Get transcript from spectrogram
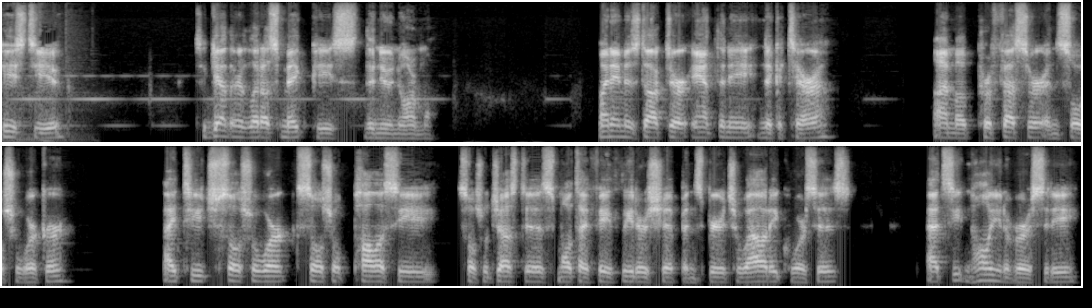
Peace to you. Together, let us make peace the new normal. My name is Dr. Anthony Nicotera. I'm a professor and social worker. I teach social work, social policy, social justice, multi-faith leadership, and spirituality courses at Seton Hall University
